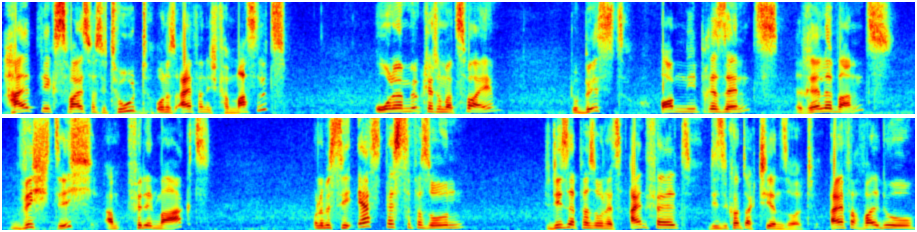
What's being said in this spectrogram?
halbwegs weiß, was sie tut und es einfach nicht vermasselt. Oder Möglichkeit Nummer zwei, du bist omnipräsent, relevant, wichtig für den Markt und du bist die erstbeste Person, die dieser Person jetzt einfällt, die sie kontaktieren sollte. Einfach weil du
